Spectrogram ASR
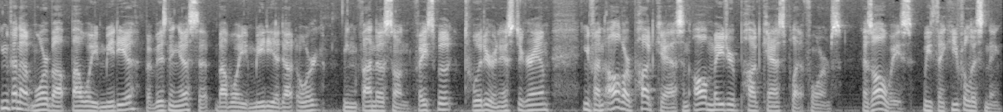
You can find out more about Byway Media by visiting us at bywaymedia.org. You can find us on Facebook, Twitter, and Instagram. You can find all of our podcasts on all major podcast platforms. As always, we thank you for listening.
